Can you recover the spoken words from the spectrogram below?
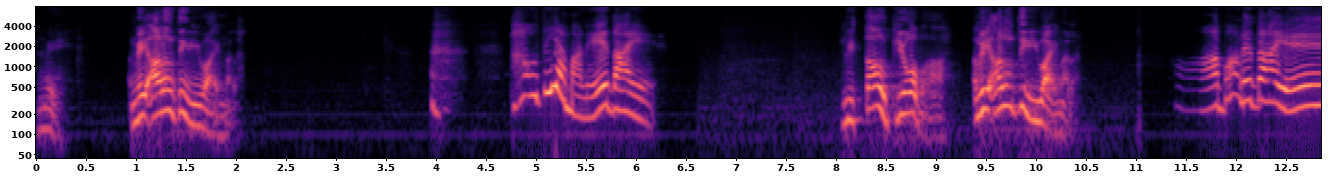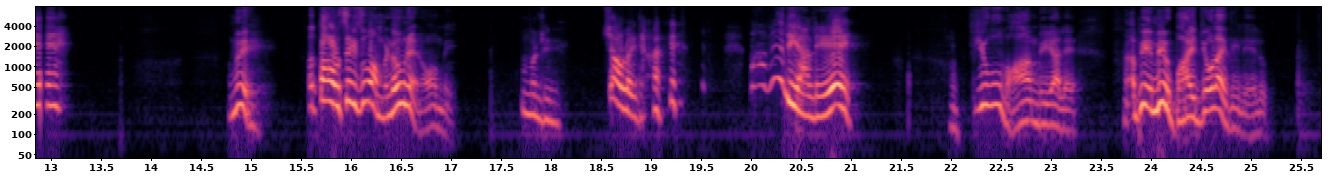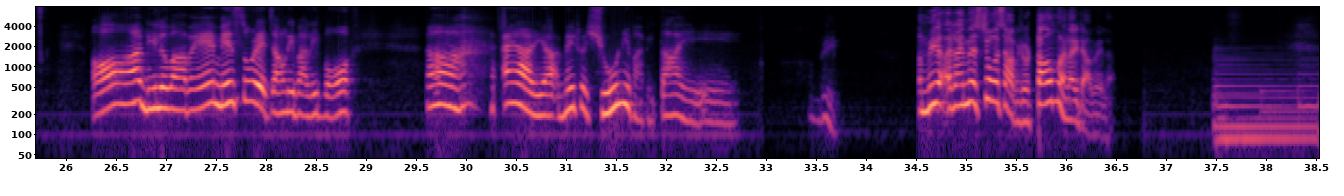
အမေအမေအားလုံးသိပြီးပါပြီမလား။ဘာလို့သိရမှာလဲသားရဲ့အမေတောက်ပြောပါအမေအားလုံးသိပြီးပါပြီမလား။ဟာဘာလဲသားရဲ့အမေအတောက်စိတ်ဆိုးအောင်မလုံးနဲ့နော်အမေ မလီရှောက်လိုက်တာ။ဘာဖြစ်နေရလဲပြောပါအမေကလည်းအဖေအမေကိုဘာပြောလိုက်သေးလဲလို့။အော်ဒီလိုပါပဲမင်းစိုးတဲ့အကြောင်းလေးပါလေးပေါ့။အာအဲ့ဟာတွေကအမေတို့ရိုးနေပါပြီသားရဲ့အမေအမေကအတိုင်းပဲရှော့ချပြီးတော့တောင်းပန်လိုက်တာပဲလား။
